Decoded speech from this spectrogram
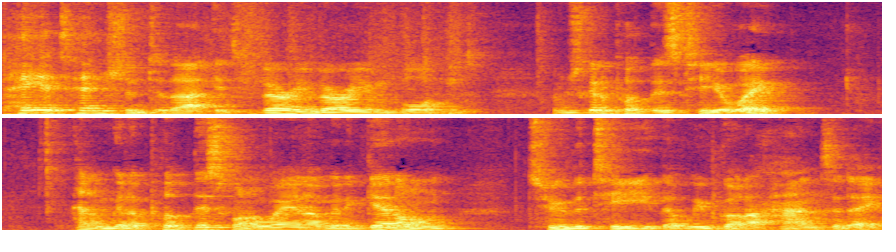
pay attention to that. It's very very important. I'm just going to put this tea away, and I'm going to put this one away, and I'm going to get on to the tea that we've got at hand today.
